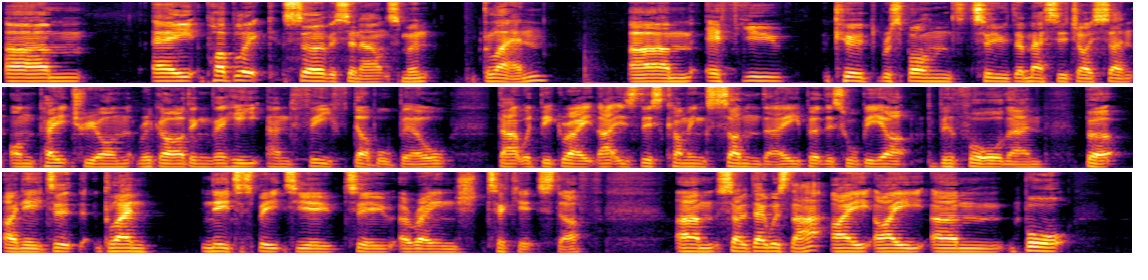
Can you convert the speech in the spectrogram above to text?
um, a public service announcement, Glenn. Um, if you could respond to the message I sent on Patreon regarding the Heat and Thief double bill, that would be great. That is this coming Sunday, but this will be up before then. But I need to, Glenn, need to speak to you to arrange ticket stuff. Um, so there was that. I I um, bought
